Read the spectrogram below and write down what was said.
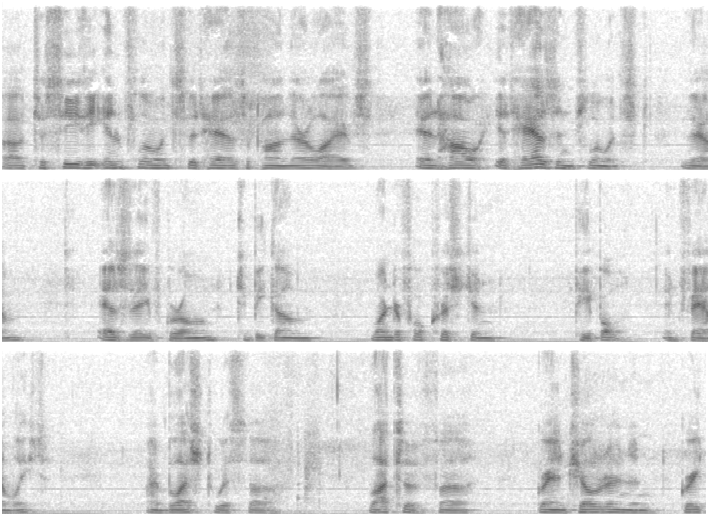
uh, to see the influence it has upon their lives and how it has influenced them as they've grown to become wonderful Christian people and families. I'm blessed with uh, lots of uh, grandchildren and great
